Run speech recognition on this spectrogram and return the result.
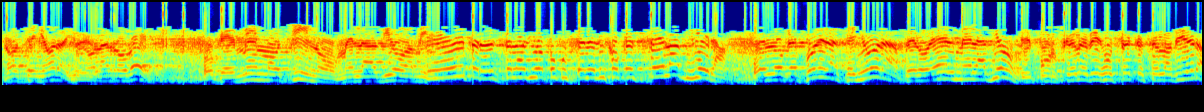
No, señora, yo no la robé. Porque el mismo chino me la dio a mí. Sí, pero él se la dio porque usted dijo que se la diera. Por lo que fuera, señora, pero él me la dio. ¿Y por qué le dijo usted que se la diera?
